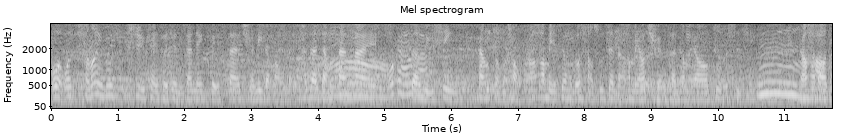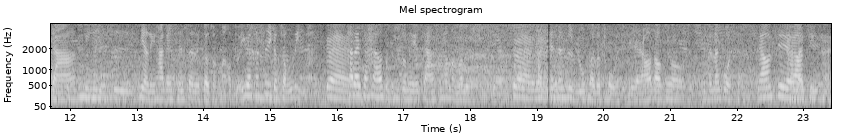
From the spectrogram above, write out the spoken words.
我我想到一部剧可以推荐你在 Netflix 在《权力的堡垒》，他就在讲丹麦的女性。当总统，然后他们也是有很多少数政党，他们要权衡他们要做的事情。嗯，然后他到家就是也是面临他跟先生的各种矛盾，因为他是一个总理嘛。对。他在家他要怎么去做那些家事？他忙到没有时间。对。他先生是如何的妥协？然后到最后，我觉得那过程了解还蛮精彩的。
